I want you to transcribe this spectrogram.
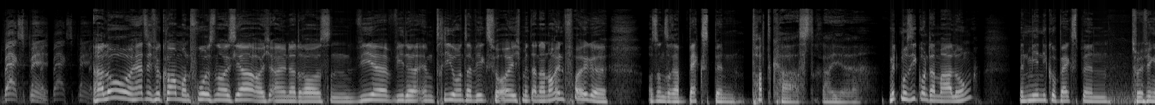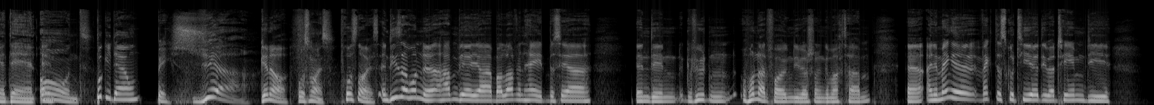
Backspin. Hallo, herzlich willkommen und frohes neues Jahr euch allen da draußen. Wir wieder im Trio unterwegs für euch mit einer neuen Folge aus unserer Backspin Podcast Reihe. Mit Musikuntermalung. Mit mir Nico Backspin. Triffinger Dan und Boogie Down Bass. Yeah! Genau. Frohes Neues. Frohes Neues. In dieser Runde haben wir ja bei Love and Hate bisher in den gefühlten 100 Folgen, die wir schon gemacht haben, äh, eine Menge wegdiskutiert über Themen, die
